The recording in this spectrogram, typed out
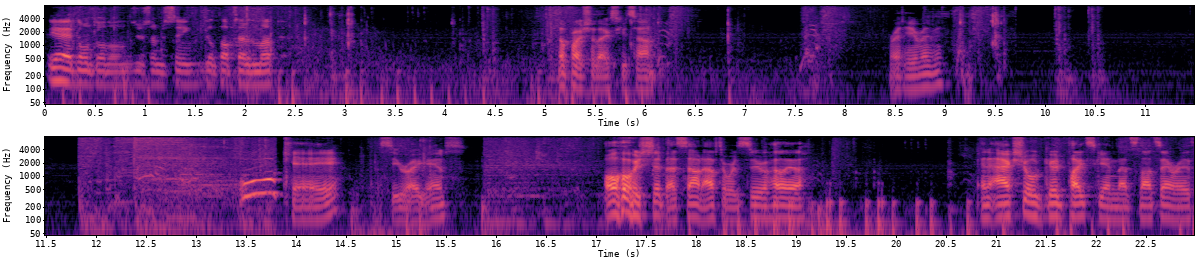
Yeah, don't, don't, don't. Just I'm just saying, he's on top side of the map. They'll probably show the execute sound. Right here, maybe? Okay. See Riot Games. Oh shit, that sound afterwards too. Hell yeah. An actual good Pyke skin that's not Sandwraith.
